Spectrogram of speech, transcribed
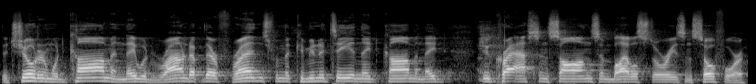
the children would come and they would round up their friends from the community and they'd come and they'd do crafts and songs and Bible stories and so forth.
